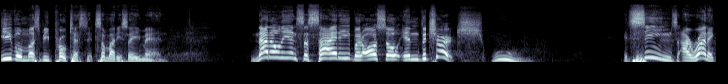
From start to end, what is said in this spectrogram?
evil must be protested. Somebody say amen. Not only in society, but also in the church. Ooh. It seems ironic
